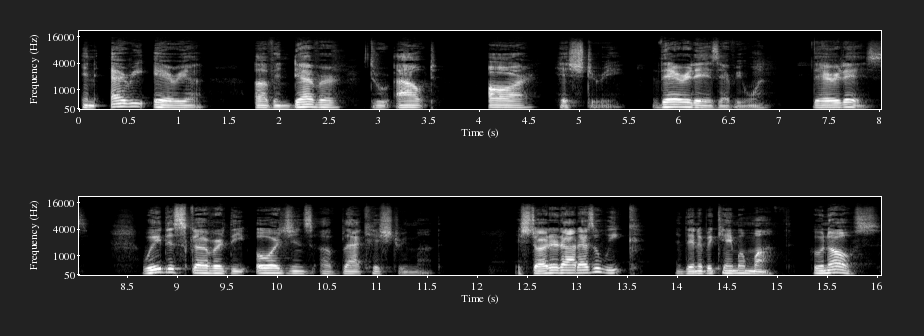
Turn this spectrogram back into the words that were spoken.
in every area of endeavor throughout our history. There it is, everyone. There it is. We discovered the origins of Black History Month. It started out as a week and then it became a month. Who knows?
